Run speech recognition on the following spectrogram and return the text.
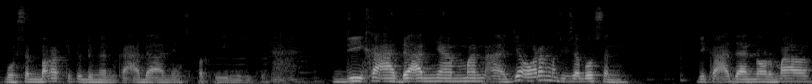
bosen banget gitu dengan keadaan yang seperti ini gitu. Nah, di keadaan nyaman aja orang masih bisa bosen. Di keadaan normal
